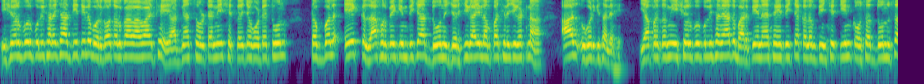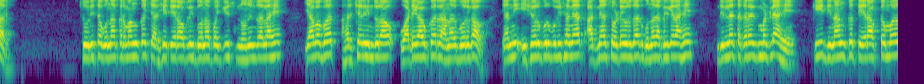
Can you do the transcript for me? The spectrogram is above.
ईश्वरपूर पोलीस ठाण्याच्या हद्दीतील बोरगाव तालुका येथे अज्ञात चोरट्यांनी शेतकऱ्याच्या गोट्यातून तब्बल एक लाख रुपये किमतीच्या दोन जर्सी गायी लंपास केल्याची घटना आज उघडकीस आली आहे. या प्रकरणी ईश्वरपूर पोलीस ठाण्यात भारतीय न्यायसंहितेच्या कलम तीनशे तीन कंसात दोन नुसार चोरीचा गुन्हा क्रमांक चारशे तेरा ऑब्लिक दोन हजार पंचवीस नोंदणी झाला आहे. याबाबत हर्षल हिंदूराव वाटेगावकर राहणार बोरगाव यांनी ईश्वरपूर पोलीस ठाण्यात अज्ञात चोरट्याविरोधात गुन्हा दाखल केला आहे. दिलेल्या तक्रारीत म्हटले आहे की दिनांक तेरा ऑक्टोबर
